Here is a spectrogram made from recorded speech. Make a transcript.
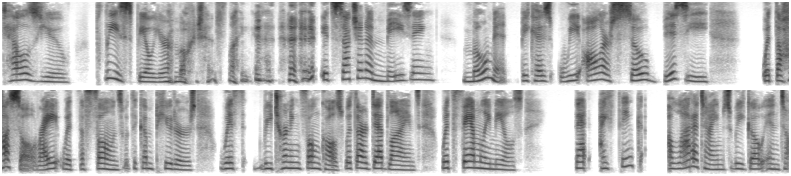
tells you, please feel your emotions. like mm-hmm. it's such an amazing moment because we all are so busy with the hustle, right? With the phones, with the computers, with returning phone calls, with our deadlines, with family meals, that I think a lot of times we go into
